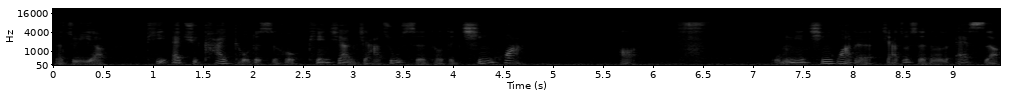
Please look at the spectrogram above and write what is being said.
那注意啊，t Th 开头的时候偏向夹住舌头的轻化，啊，我们念轻化的夹住舌头是 s 啊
